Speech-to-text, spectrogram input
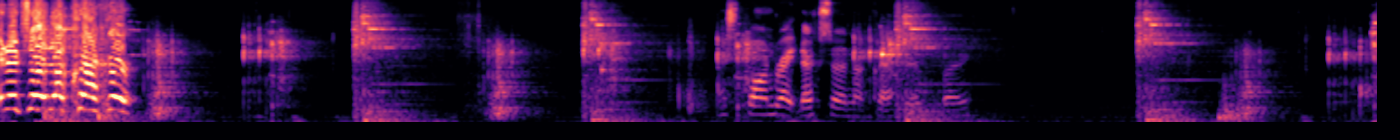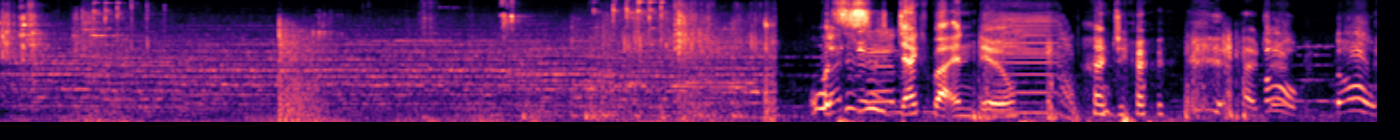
right next to a nutcracker! I spawned right next to a nutcracker, everybody. What's this Legend. eject button do? I'm joking. I'm No, joking. no,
